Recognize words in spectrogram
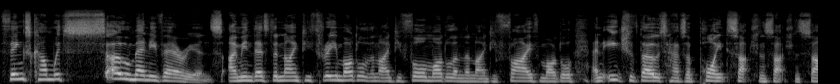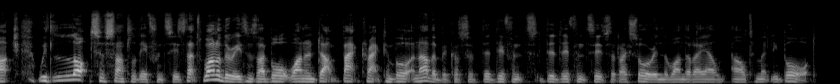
Things come with so many variants. I mean, there's the 93 model, the 94 model, and the 95 model, and each of those has a point such and such and such with lots of subtle differences. That's one of the reasons I bought one and backtracked and bought another because of the difference, the differences that I saw in the one that I ultimately bought.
